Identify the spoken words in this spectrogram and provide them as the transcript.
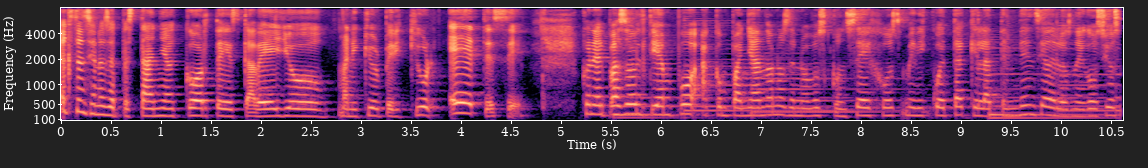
extensiones de pestaña, cortes, cabello, manicure, pedicure, etc. Con el paso del tiempo, acompañándonos de nuevos consejos, me di cuenta que la tendencia de los negocios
